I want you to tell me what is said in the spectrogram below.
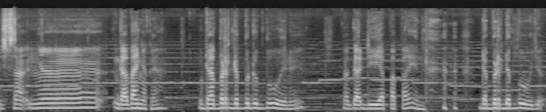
Sisanya nggak banyak ya. Udah berdebu-debu ini. Agak diapa-apain. udah berdebu juga.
